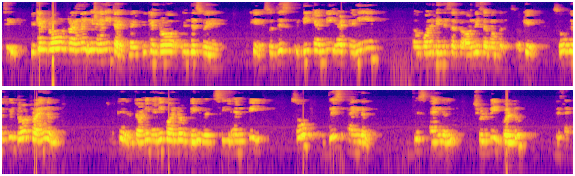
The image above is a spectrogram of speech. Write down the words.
see, you can draw a triangle in any type, like you can draw in this way. Okay, so this D can be at any uh, point in the circle on the circumference. Okay, so if we draw a triangle, okay, joining any point of D with C and P, so this angle, this angle should be equal to this angle.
